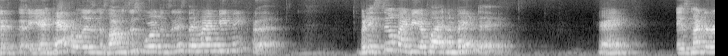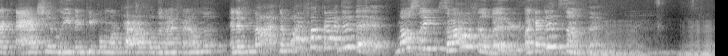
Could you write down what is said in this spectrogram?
in capitalism, as long as this world exists, there might be need for that. But it still might be a platinum band-aid. Right? Is my direct action leaving people more powerful than I found them? And if not, then why the fuck did I did that? Mostly so I would feel better. Like I did something. Mm-hmm.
